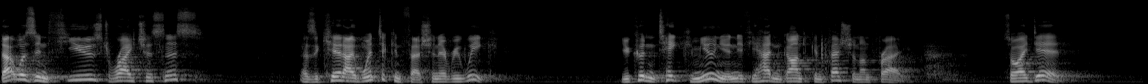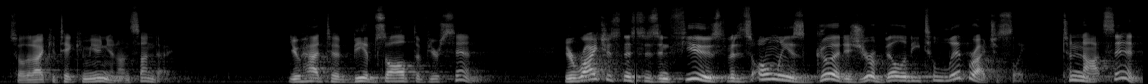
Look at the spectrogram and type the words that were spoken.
That was infused righteousness. As a kid, I went to confession every week. You couldn't take communion if you hadn't gone to confession on Friday. So I did, so that I could take communion on Sunday. You had to be absolved of your sin. Your righteousness is infused, but it's only as good as your ability to live righteously, to not sin.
